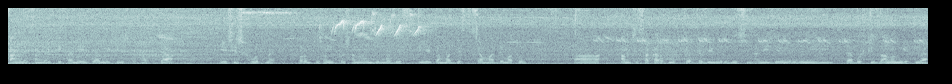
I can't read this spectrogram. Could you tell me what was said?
चांगल्या चांगल्या ठिकाणी ज्या मीटिंग्स होतात त्या यशस्वी होत नाही परंतु संतोष जी मध्यस्थी केली त्या मध्यस्थीच्या माध्यमातून आमची सकारात्मक चर्चा देवेंद्रजींशी झाली. देवेंद्रजींनीही त्या गोष्टी जाणून घेतल्या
